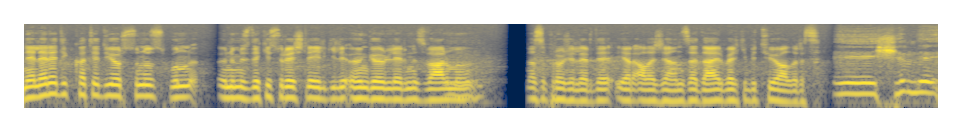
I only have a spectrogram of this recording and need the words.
nelere dikkat ediyorsunuz? Bunun önümüzdeki süreçle ilgili öngörüleriniz var mı? Nasıl projelerde yer alacağınıza dair belki bir tüyo alırız. Ee, şimdi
